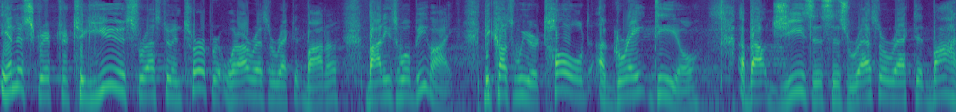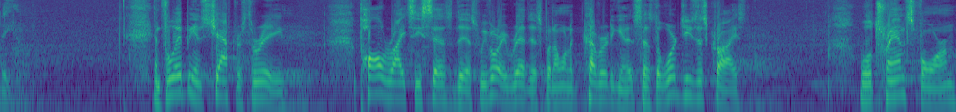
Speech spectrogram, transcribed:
in the scripture to use for us to interpret what our resurrected bodies will be like because we are told a great deal about Jesus' resurrected body. In Philippians chapter 3, Paul writes, he says this. We've already read this, but I want to cover it again. It says, The Lord Jesus Christ will transform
